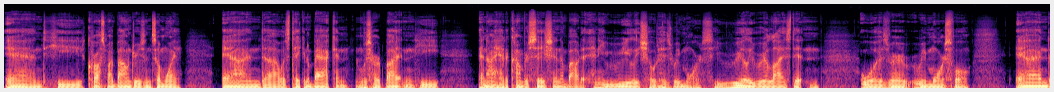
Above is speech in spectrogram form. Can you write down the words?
and he crossed my boundaries in some way, and uh, I was taken aback and was hurt by it. And he and I had a conversation about it, and he really showed his remorse. He really realized it and was very remorseful. And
